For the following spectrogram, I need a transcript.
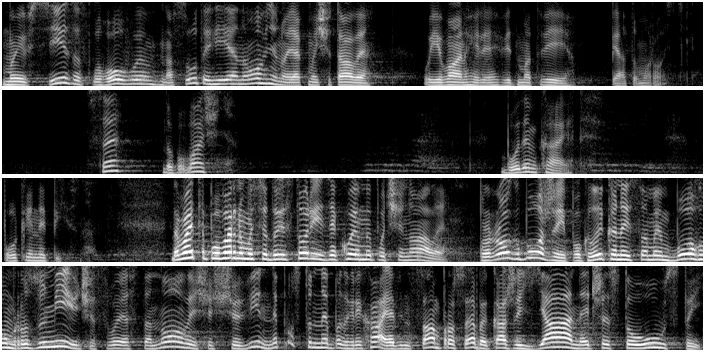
Ми всі заслуговуємо на суд і гієну огняну, як ми читали у Євангелії від Матвія, 5 розділі. Все, до побачення. Будемо каятись, поки не пізно. Давайте повернемося до історії, з якої ми починали. Пророк Божий, покликаний самим Богом, розуміючи своє становище, що він не просто не без гріха, а він сам про себе каже: Я нечистоустий.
